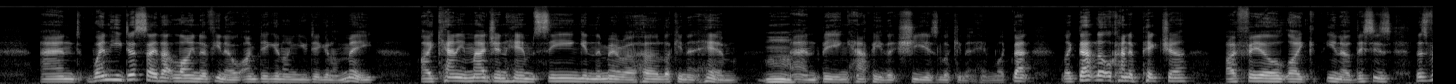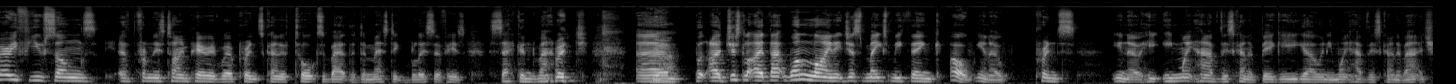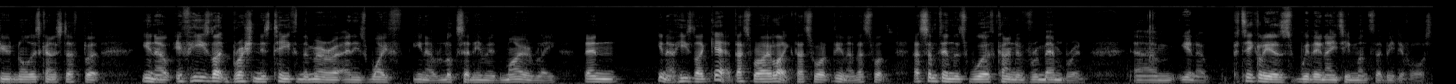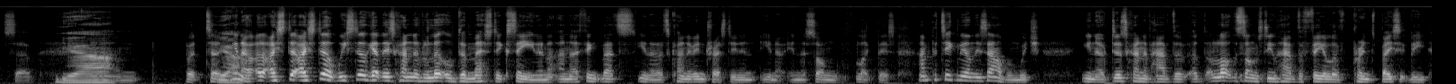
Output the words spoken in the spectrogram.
And when he does say that line of you know I'm digging on you, digging on me, I can imagine him seeing in the mirror her looking at him mm. and being happy that she is looking at him. Like that like that little kind of picture I feel like you know this is there's very few songs from this time period where Prince kind of talks about the domestic bliss of his second marriage. Um, yeah. But I just like that one line. It just makes me think, oh, you know, Prince. You know, he, he might have this kind of big ego and he might have this kind of attitude and all this kind of stuff, but you know, if he's like brushing his teeth in the mirror and his wife, you know, looks at him admirably, then you know he's like, yeah, that's what I like. That's what you know. That's what that's something that's worth kind of remembering. Um, you know, particularly as within eighteen months they'd be divorced. So yeah. Um, but uh, yeah. you know, I still, I still, we still get this kind of little domestic scene, and and I think that's you know that's kind of interesting in you know in a song like this, and particularly on this album, which you know does kind of have the a lot of the songs do have the feel of Prince basically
